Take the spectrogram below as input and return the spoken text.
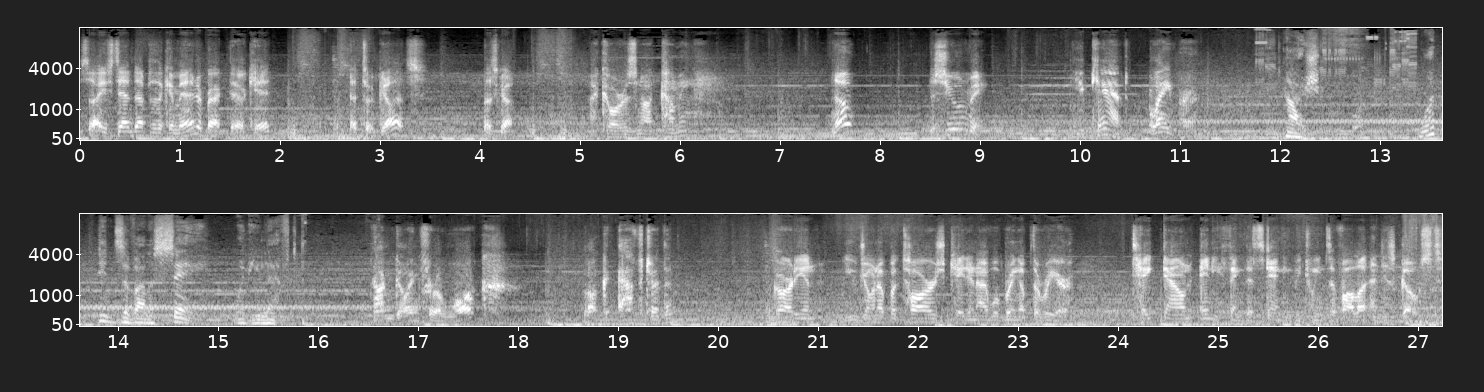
Saw you stand up to the commander back there, kid. That took guts. Let's go. Ikora's not coming? No? Just you and me. You can't blame her. Targe, what did Zavala say when he left? I'm going for a walk. Look after them. Guardian, you join up with Targe, Cayde and I will bring up the rear. Take down anything that's standing between Zavala and his ghost.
